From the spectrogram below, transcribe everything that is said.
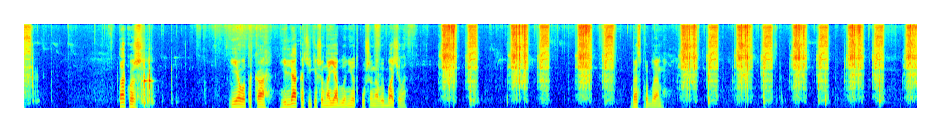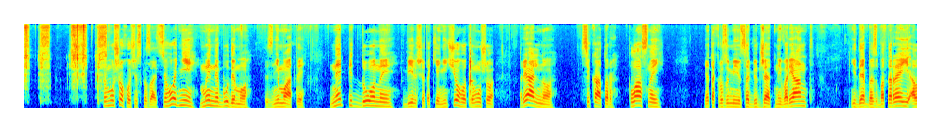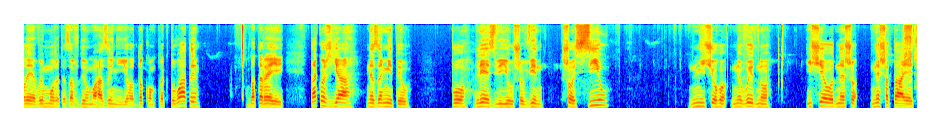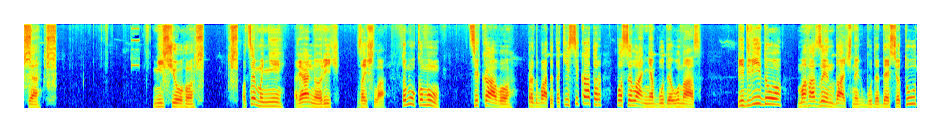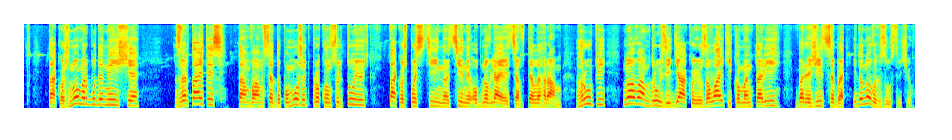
Також є отака гілляка, тільки що на яблуні откушена, ви бачили. Без проблем. Тому що хочу сказати, сьогодні ми не будемо знімати не піддони, більше таке нічого, тому що реально секатор класний. Я так розумію, це бюджетний варіант. Іде без батареї, але ви можете завжди в магазині його докомплектувати батареєю. Також я не замітив по лезвію, щоб він щось сів. Нічого не видно. І ще одне, що не шатається. Нічого. Оце мені реально річ зайшла. Тому кому цікаво придбати такий секатор, посилання буде у нас під відео. Магазин дачник буде десь отут. Також номер буде нижче. Звертайтесь, там вам все допоможуть, проконсультують. Також постійно ціни обновляються в телеграм-групі. Ну а вам, друзі, дякую за лайки, коментарі. Бережіть себе і до нових зустрічей!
